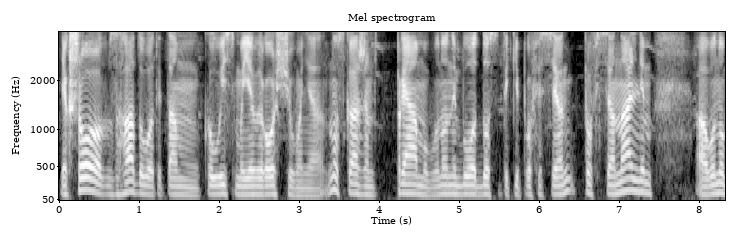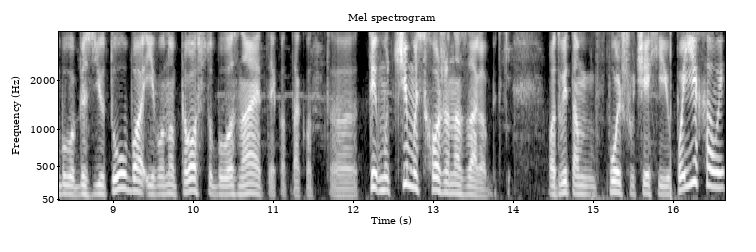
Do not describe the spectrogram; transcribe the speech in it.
Якщо згадувати там колись моє вирощування, ну скажімо, прямо воно не було досить таки професіональним. Воно було без Ютуба, і воно просто було, знаєте, як отак, от е, тим, чимось схоже на заробітки. От ви там в Польщу, Чехію поїхали,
